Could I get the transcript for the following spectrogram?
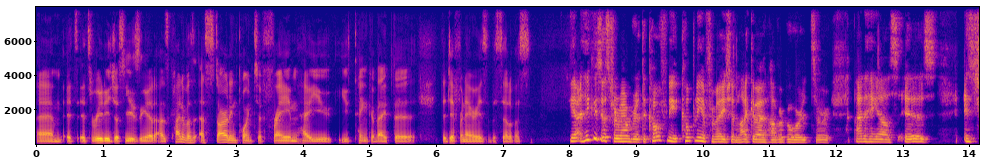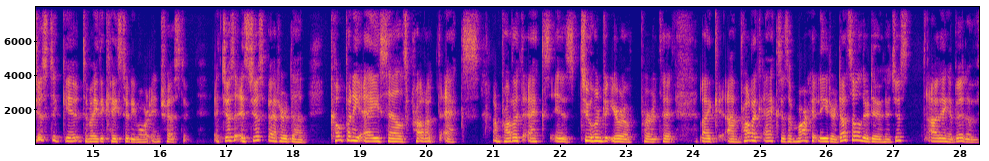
Um, it's it's really just using it as kind of a, a starting point to frame how you you think about the the different areas of the syllabus. Yeah, I think it's just to remember that the company company information, like about hoverboards or anything else, is is just to get to make the case study more interesting. It just it's just better than company A sells product X and product X is two hundred euro per t- like and product X is a market leader. That's all they're doing. They're just adding a bit of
